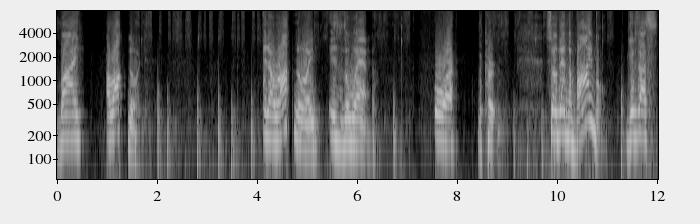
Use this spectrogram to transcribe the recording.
by arachnoid. An arachnoid is the web or the curtain. So then the Bible gives us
